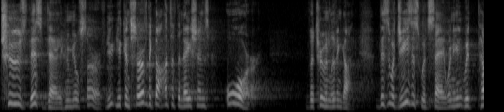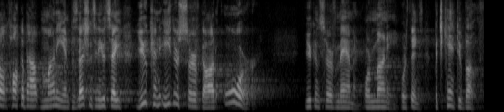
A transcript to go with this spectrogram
Choose this day whom you'll serve. You, you can serve the gods of the nations or the true and living God. This is what Jesus would say when he would tell, talk about money and possessions, and he would say, You can either serve God or you can serve mammon or money or things, but you can't do both.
